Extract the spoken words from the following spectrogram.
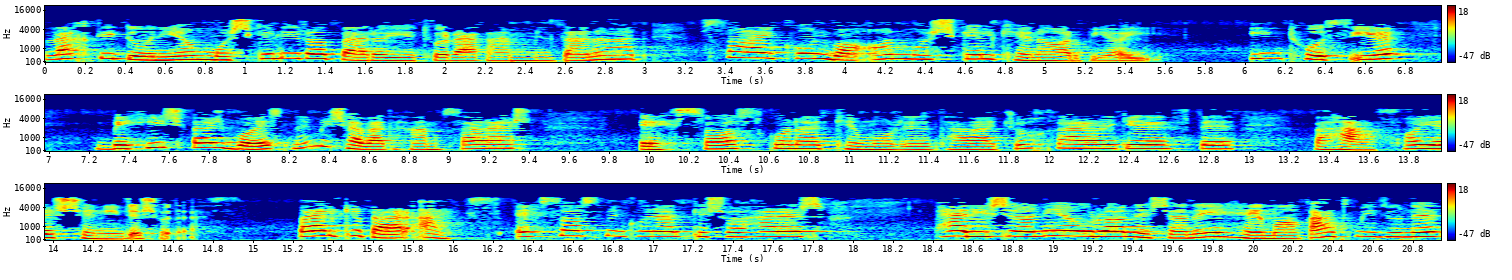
وقتی دنیا مشکلی را برای تو رقم می‌زند سعی کن با آن مشکل کنار بیایی. این توصیه به هیچ وجه باعث نمی شود همسرش احساس کند که مورد توجه قرار گرفته و حرفهایش شنیده شده است. بلکه برعکس احساس می کند که شوهرش پریشانی او را نشانه حماقت می‌دونه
